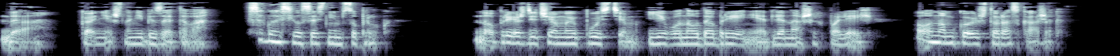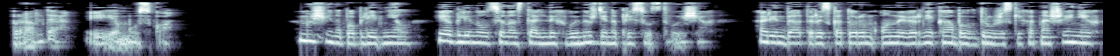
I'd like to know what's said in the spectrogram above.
«Да, конечно, не без этого», — согласился с ним супруг. «Но прежде чем мы пустим его на удобрение для наших полей, он нам кое-что расскажет. Правда, Иемуско?» Мужчина побледнел и оглянулся на остальных вынужденно присутствующих. Арендаторы, с которым он наверняка был в дружеских отношениях,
